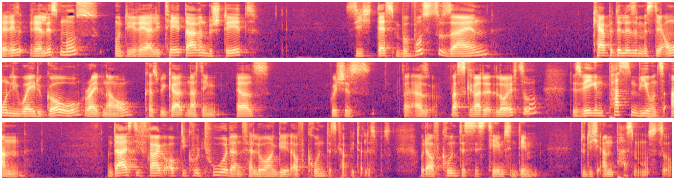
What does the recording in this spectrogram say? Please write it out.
der Re Realismus und die Realität darin besteht, sich dessen bewusst zu sein, capitalism is the only way to go right now, because we got nothing else, which is, also was gerade läuft so. Deswegen passen wir uns an. Und da ist die Frage, ob die Kultur dann verloren geht aufgrund des Kapitalismus oder aufgrund des Systems, in dem du dich anpassen musst. So.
